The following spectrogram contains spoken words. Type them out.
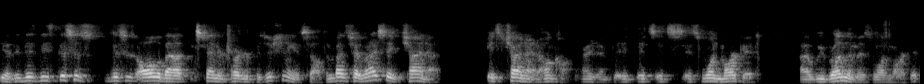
this this is this is all about Standard Chartered positioning itself. And by the way, when I say China, it's China and Hong Kong, right? It's one market. We run them as one market.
